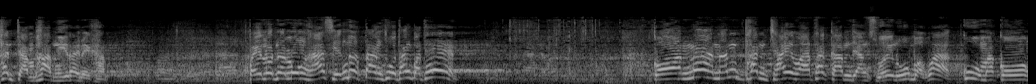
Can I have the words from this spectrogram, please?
ท่านจำภาพนี้ได้ไหมครับ ไปรณรงค์หาเสียงเลือกตั้งทั่วทั้งประเทศก่อนหน้านั้นท่านใช้วาทกรรมอย่างสวยหรูบอกว่ากู้มาโกง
